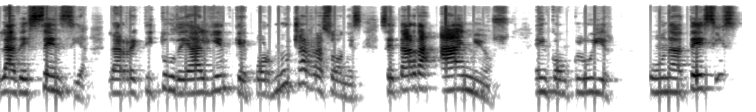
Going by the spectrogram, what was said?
la decencia, la rectitud de alguien que por muchas razones se tarda años en concluir una tesis,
